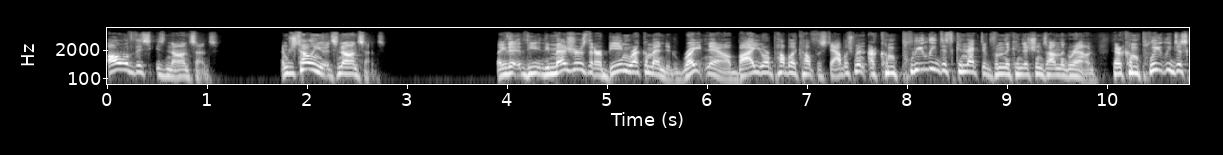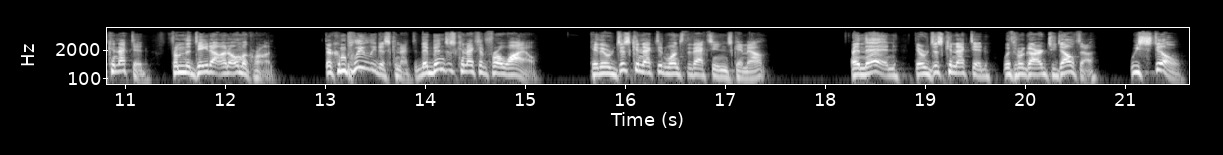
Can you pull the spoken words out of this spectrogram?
all of this is nonsense. I'm just telling you, it's nonsense. Like the, the, the, measures that are being recommended right now by your public health establishment are completely disconnected from the conditions on the ground. They're completely disconnected from the data on Omicron. They're completely disconnected. They've been disconnected for a while. Okay, they were disconnected once the vaccines came out. And then they were disconnected with regard to Delta. We still,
